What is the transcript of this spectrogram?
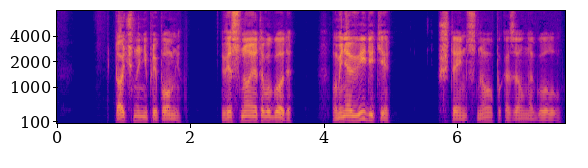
— Точно не припомню. Весной этого года. У меня, видите... Штейн снова показал на голову.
